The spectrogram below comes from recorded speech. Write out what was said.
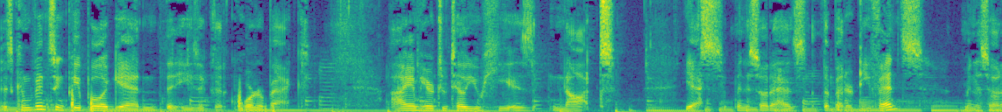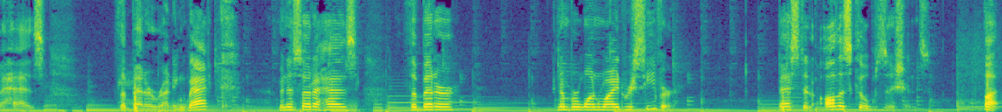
is convincing people again that he's a good quarterback. I am here to tell you he is not. Yes, Minnesota has the better defense. Minnesota has the better running back. Minnesota has the better number one wide receiver. Best at all the skill positions. But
